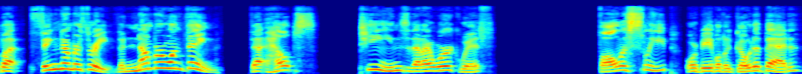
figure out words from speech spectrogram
But thing number three, the number one thing that helps teens that I work with fall asleep or be able to go to bed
